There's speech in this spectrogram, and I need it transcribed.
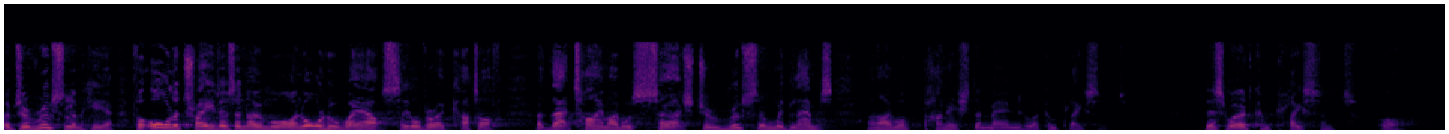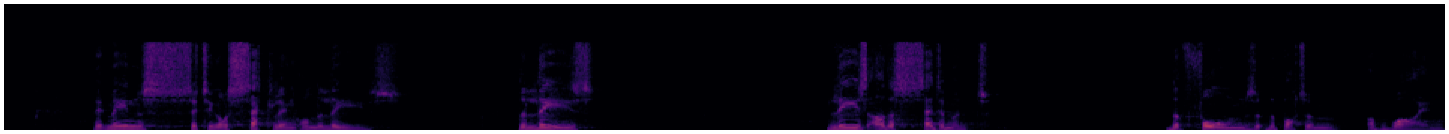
of, Jerusalem here, for all the traders are no more, and all who weigh out silver are cut off. At that time I will search Jerusalem with lamps, and I will punish the men who are complacent. This word complacent, oh, it means sitting or settling on the lees. The lees, lees are the sediment that forms at the bottom of wine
